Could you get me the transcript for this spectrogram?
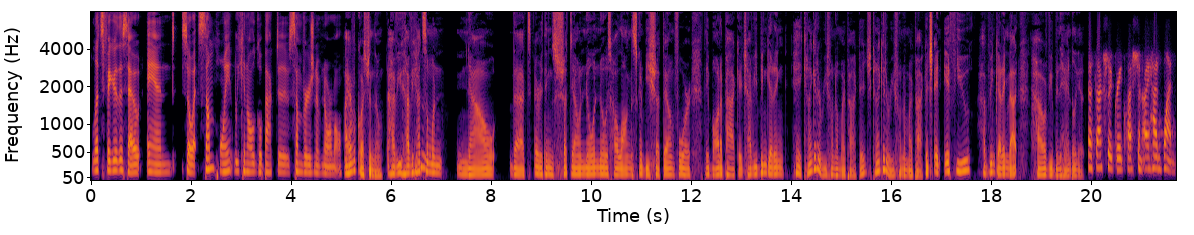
let's figure this out. And so at some point, we can all go back to some version of normal. I have a question though. Have you have you had mm-hmm. someone now that everything's shut down. No one knows how long this is going to be shut down for. They bought a package. Have you been getting, hey, can I get a refund on my package? Can I get a refund on my package? And if you have been getting that, how have you been handling it? That's actually a great question. I had one.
